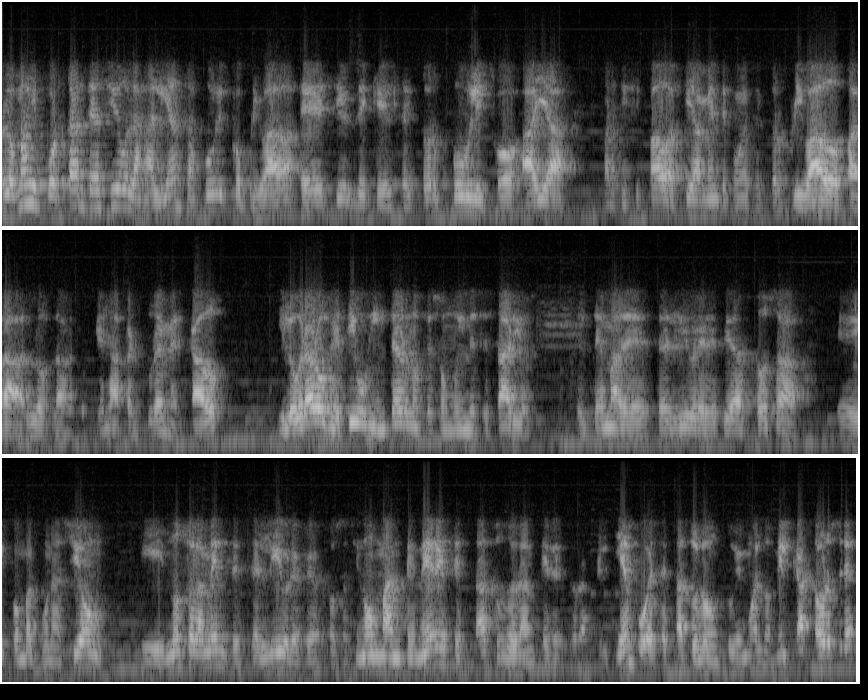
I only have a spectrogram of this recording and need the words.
lo más importante ha sido las alianzas público-privadas, es decir, de que el sector público haya participado activamente con el sector privado para lo, que es la apertura de mercado y lograr objetivos internos que son muy necesarios. El tema de ser libre de fiebre aftosa eh, con vacunación y no solamente ser libre fiebre aftosa, sino mantener ese estatus durante, durante el tiempo. Ese estatus lo tuvimos en el 2014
